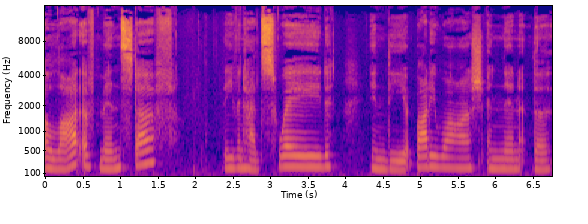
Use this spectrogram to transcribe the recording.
A lot of men's stuff. They even had Suede in the body wash. And then the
